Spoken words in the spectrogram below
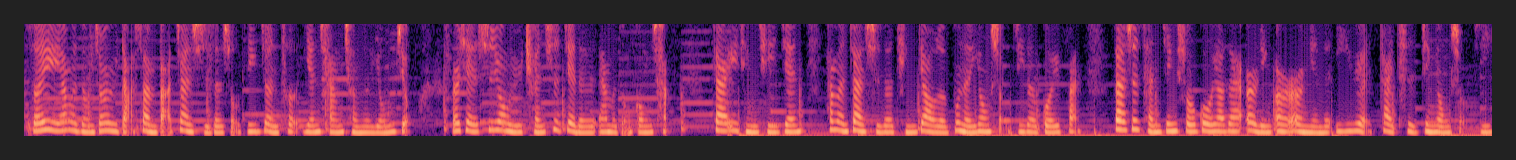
所以 Amazon 终于打算把暂时的手机政策延长成了永久，而且适用于全世界的 Amazon 工厂。在疫情期间，他们暂时的停掉了不能用手机的规范，但是曾经说过要在二零二二年的一月再次禁用手机。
